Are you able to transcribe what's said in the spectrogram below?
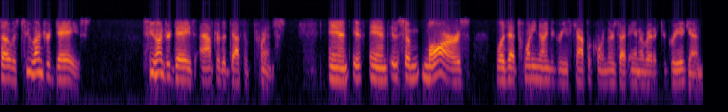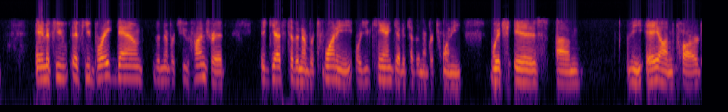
so it was two hundred days, two hundred days after the death of Prince, and if and it was, so Mars was at twenty nine degrees Capricorn. There's that anaretic degree again, and if you if you break down the number two hundred, it gets to the number twenty, or you can get it to the number twenty, which is um, the Aeon card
